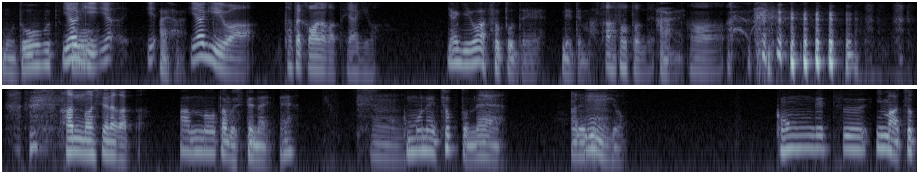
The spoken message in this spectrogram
もう動物とヤギややはいはい。ヤギは戦わなかったヤギは。ヤギは外で寝てます。あ外で、はい。あー。反応してなかった。反応多分してないね。うん。僕もねちょっとねあれですよ、今月今ちょっ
